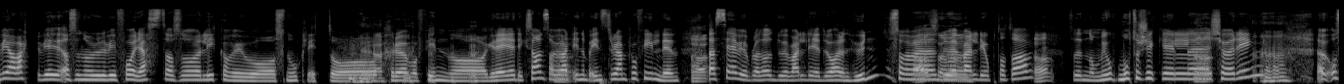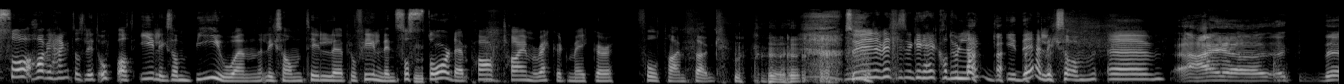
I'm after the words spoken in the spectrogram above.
vi har vært, vi, altså Når vi får gjester, så liker vi jo å snoke litt og prøve å finne noe greier. Ikke sant? Så har vi vært inne på Instagram-profilen din. Ja. Der ser vi jo blant annet at du, er veldig, du har en hund som Ja, eh, du er veldig opptatt av. Ja. Så det er noe med motorsykkelkjøring. Eh, Og så har vi hengt oss litt opp at i liksom bioen liksom, til profilen din, så står det part-time recordmaker. Full-time thug. Så vi vet liksom ikke helt hva du legger i det, liksom. Uh, Nei, uh, det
